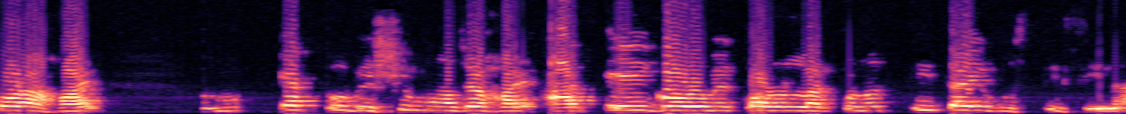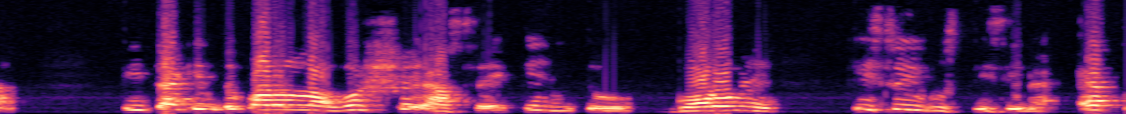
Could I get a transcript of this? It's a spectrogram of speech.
করা হয় এত বেশি মজা হয়। আর এই গরমে করলার কোনো তিতাই বুঝতেছি না। তিতা কিন্তু করলা অবশ্যই আছে, কিন্তু গরমে কিছুই বুঝতেছি না। এত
